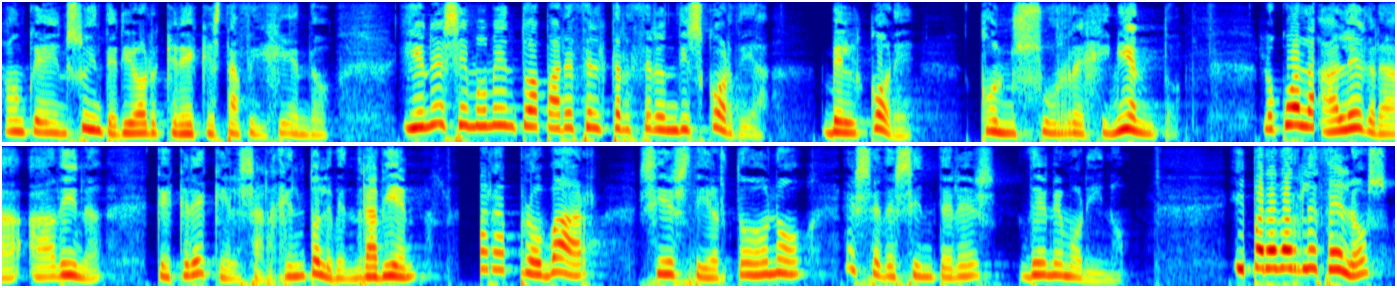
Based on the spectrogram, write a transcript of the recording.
aunque en su interior cree que está fingiendo. Y en ese momento aparece el tercero en discordia, Belcore, con su regimiento, lo cual alegra a Adina, que cree que el sargento le vendrá bien para probar si es cierto o no ese desinterés de Nemorino. Y para darle celos,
